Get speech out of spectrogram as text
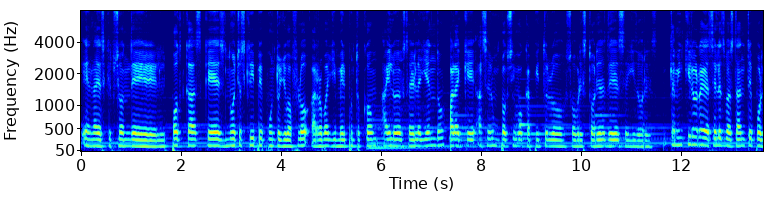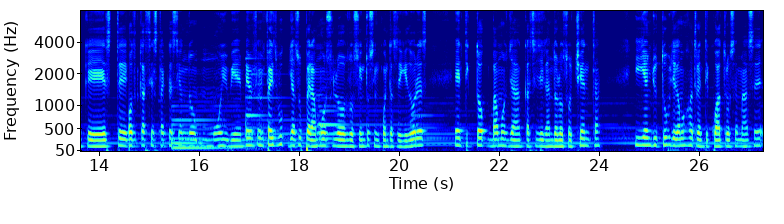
en la descripción del podcast que es nochescripe.yovaflow.gmail.com Ahí lo estaré leyendo para que hacer un próximo capítulo sobre historias de seguidores. También quiero agradecerles bastante porque este podcast está creciendo muy bien. En, en Facebook ya superamos los 250 seguidores. En TikTok vamos ya casi llegando a los 80 y en YouTube llegamos a 34. Se me hace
